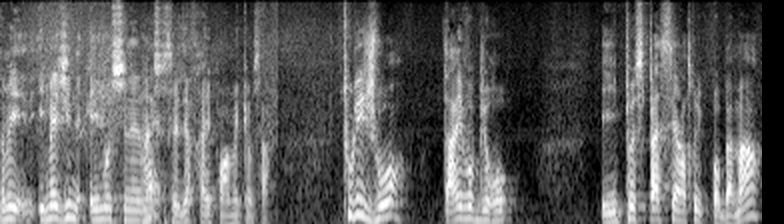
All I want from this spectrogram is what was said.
Non mais imagine émotionnellement Ouais. ce que ça veut dire travailler pour un mec comme ça. Tous les jours, tu arrives au bureau et il peut se passer un truc. Obama,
